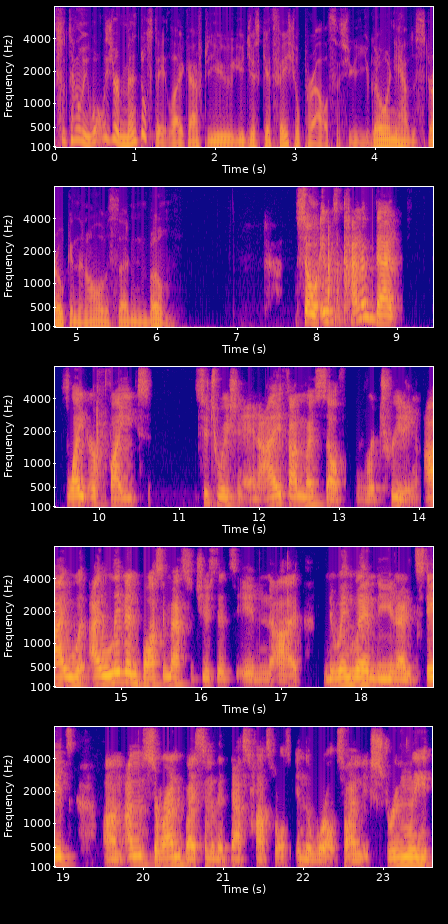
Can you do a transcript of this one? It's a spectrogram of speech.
so tell me, what was your mental state like after you, you just get facial paralysis? You, you go and you have the stroke, and then all of a sudden, boom. So it was kind of that flight or fight situation, and I found myself retreating. I, w- I live in Boston, Massachusetts, in uh, New England, the United States. Um, I'm surrounded by some of the best hospitals in the world, so I'm extremely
